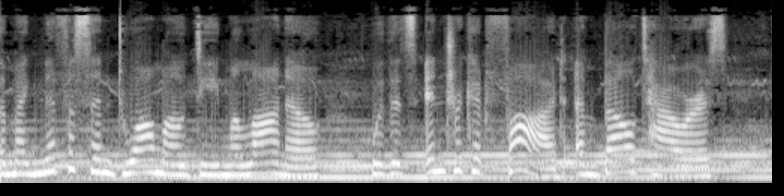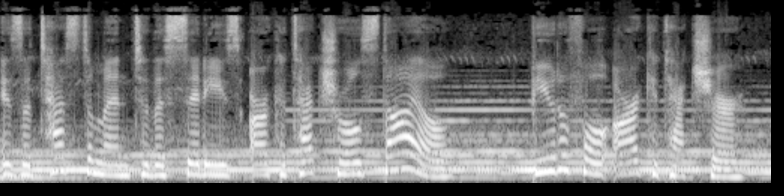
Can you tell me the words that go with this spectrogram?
the magnificent Duomo di Milano, with its intricate facade and bell towers, is a testament to the city's architectural style. Beautiful architecture.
